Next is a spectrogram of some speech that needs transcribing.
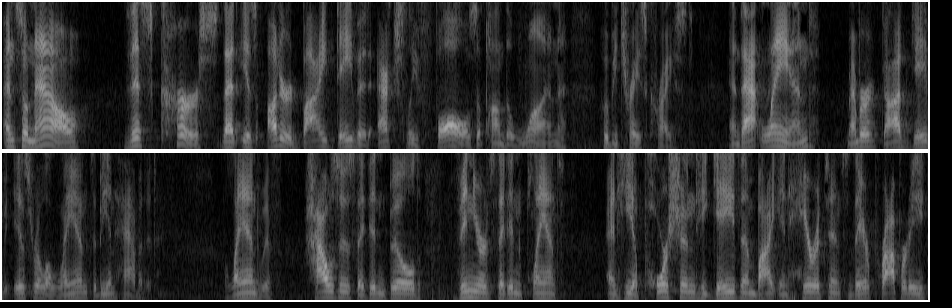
And so now, this curse that is uttered by David actually falls upon the one who betrays Christ. And that land, remember, God gave Israel a land to be inhabited, a land with houses they didn't build, vineyards they didn't plant and he apportioned, he gave them by inheritance their property.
